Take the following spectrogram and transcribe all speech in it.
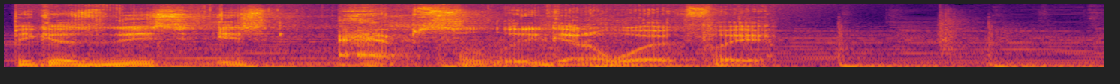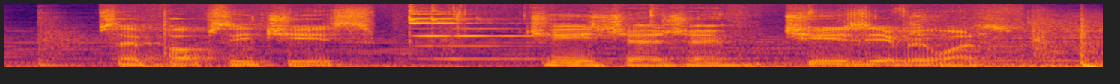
because this is absolutely going to work for you. So, Popsy, cheers. Cheers, JJ. Cheers, everyone.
